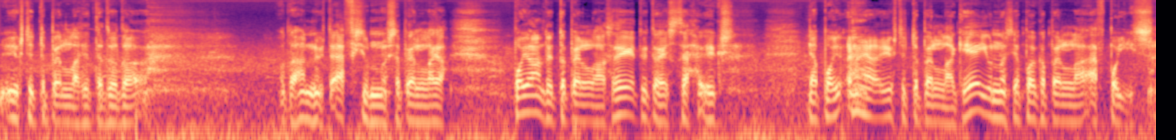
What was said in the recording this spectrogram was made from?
Yksi tyttö pelaa sitten tuota, otahan nyt F-junnuissa pelaa ja pojan tyttö pelaa C-tytöissä yksi ja, poj- ja yksi tyttö pelaa G-junnoissa ja poika pelaa F-pojissa.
